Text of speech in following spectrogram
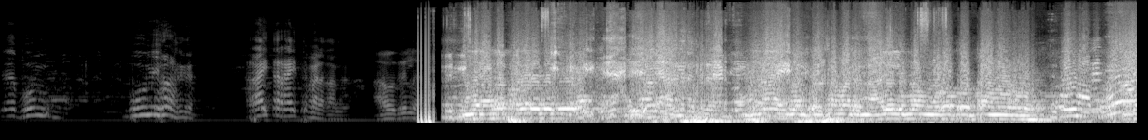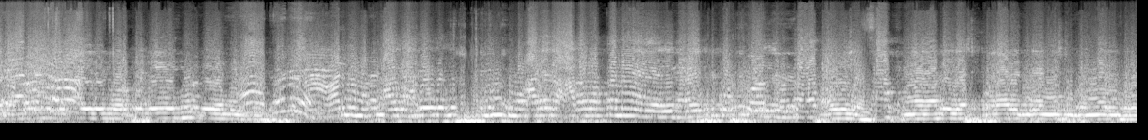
ಏ ಭೂಮಿ ಭೂಮಿ ಒಳಗ. ರೈತ ರೈತ ಬೆಳ್ದಾನ. ಹೌದಿಲ್ಲ. ಕೆಲಸ ಮಾಡಿ ನಾಳೆಲಿಂದ ಮೂರ ಕೊಟ್ಟ ಐನೂರು ರೂಪಾಯಿ ಎಷ್ಟು ಪಗಾರ ಇದ್ರೆ ಎಷ್ಟು ಬಂಗಾರ ಇದ್ರೆ.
